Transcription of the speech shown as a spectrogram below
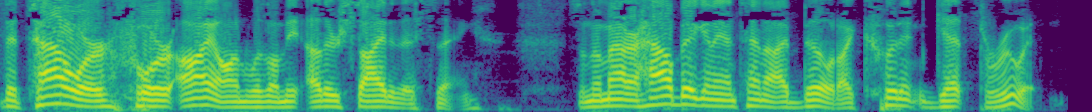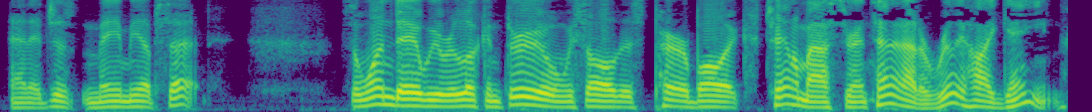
the tower for Ion was on the other side of this thing. So no matter how big an antenna I built, I couldn't get through it and it just made me upset. So one day we were looking through and we saw this parabolic channel master antenna had a really high gain.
